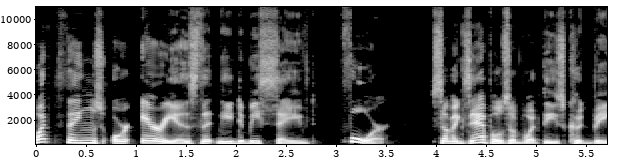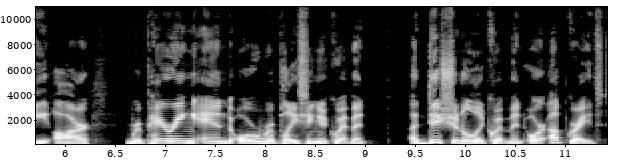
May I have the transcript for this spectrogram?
what things or areas that need to be saved for. Some examples of what these could be are repairing and or replacing equipment, additional equipment or upgrades,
